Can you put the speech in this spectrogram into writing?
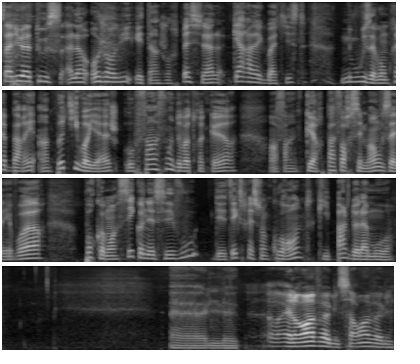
Salut à tous. Alors aujourd'hui est un jour spécial car avec Baptiste, nous vous avons préparé un petit voyage au fin fond de votre cœur. Enfin, cœur pas forcément, vous allez voir. Pour commencer, connaissez-vous des expressions courantes qui parlent de l'amour? Euh, le, Oh, Elle rend aveugle, ça rend aveugle.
